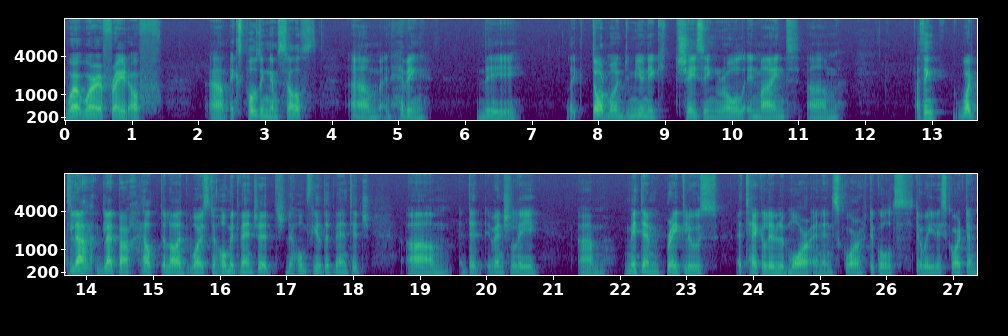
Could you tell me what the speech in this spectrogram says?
were, were afraid of um, exposing themselves um, and having the like Dortmund Munich chasing role in mind. Um, I think what Gladbach helped a lot was the home advantage, the home field advantage, um, that eventually um, made them break loose, attack a little bit more, and then score the goals the way they scored them.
